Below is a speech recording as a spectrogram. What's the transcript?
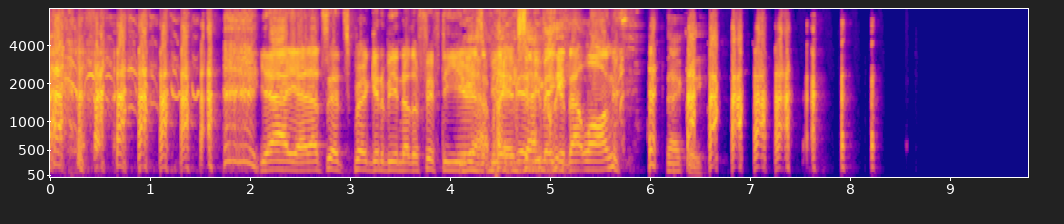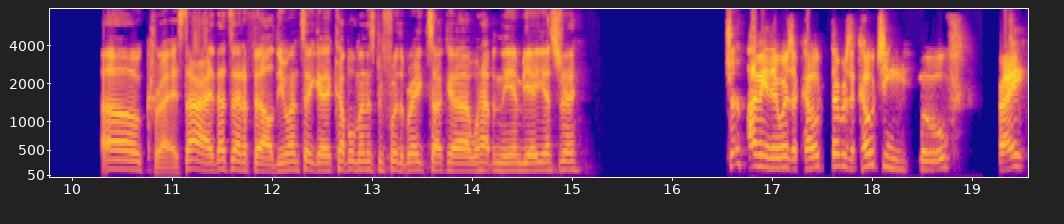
yeah, yeah, that's that's going to be another 50 years Yeah, if, you, right, if you make it that long. Exactly. oh Christ! All right, that's NFL. Do you want to take a couple minutes before the break to talk uh, what happened in the NBA yesterday? Sure. I mean, there was a coach. There was a coaching move, right?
